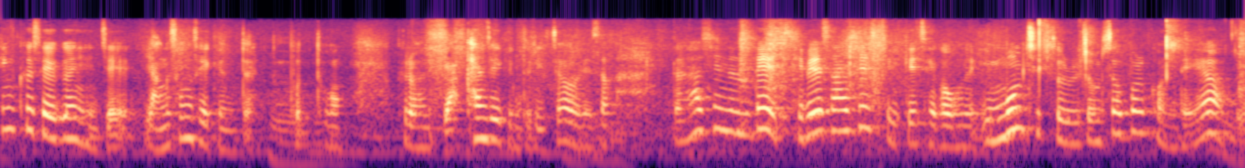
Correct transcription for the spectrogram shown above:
핑크색은 이제 양성 세균들. 음. 보통 그런 약한 세균들이죠. 그래서 일단 하시는데 집에서 하실 수 있게 제가 오늘 잇몸 칫솔을 좀 써볼 건데요. 네.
